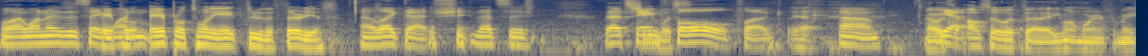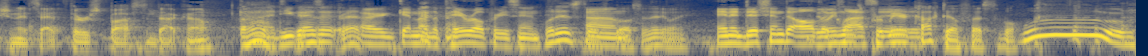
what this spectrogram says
Well, I wanted to say April one. April twenty eighth through the thirtieth. I like that. That's a That's shameless. plug. Yeah. Um, Oh, it's yeah. also if uh, you want more information, it's at thirstboston.com. God, you guys yeah, are, are getting on the payroll pretty soon. What is Thirst Um, Boston anyway? In addition to all New the England's classes, premier cocktail festival. Woo!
